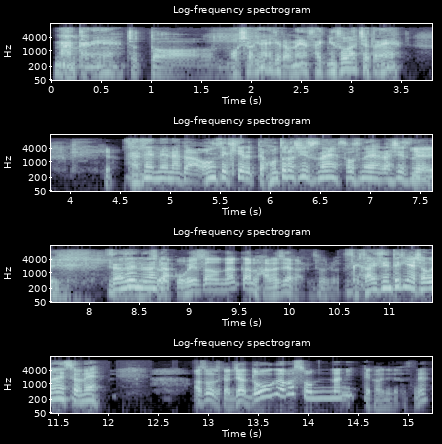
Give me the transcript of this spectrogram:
なんかね、ちょっと、申し訳ないけどね、最近そうなっちゃったね。いやすいませんね、なんか音声来てるって本当らしいですね。そうですね、らしいですいやいやね。すいませんねなんか小平さんの中の話だからね、それは。世界線的にはしょうがないですよね。あ、そうですか。じゃあ動画はそんなにって感じなんですね。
